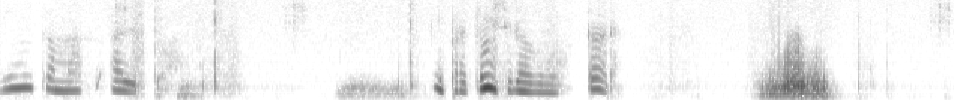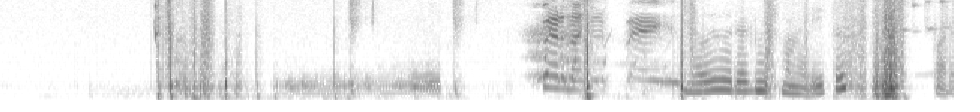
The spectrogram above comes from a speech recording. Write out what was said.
Brinca más alto. ¿Y para qué me sirve fail. Me voy a ver mis moneditas para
